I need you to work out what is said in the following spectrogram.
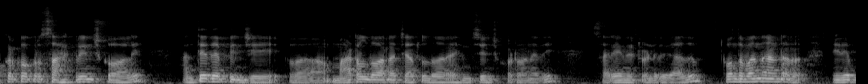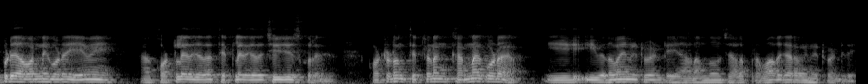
ఒకరికొకరు సహకరించుకోవాలి. అంతే తప్పించి మాటల ద్వారా చేతల ద్వారా హింసించుకోవడం అనేది సరైనటువంటిది కాదు. కొంతమంది అంటారు నేను ఎప్పుడు ఎవరిని కూడా ఏమీ కొట్టలేదు కదా తిట్టలేదు కదా చేయి చేసుకోలేదు కొట్టడం తిట్టడం కన్నా కూడా ఈ ఈ విధమైనటువంటి ఆనందం చాలా ప్రమాదకరమైనటువంటిది.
